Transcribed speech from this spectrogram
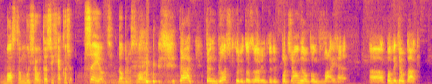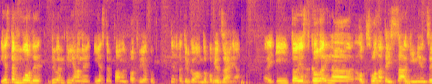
Boston musiał też ich jakoś przyjąć dobrym słowem. Tak, ten gość, który to zrobił, który pociągnął tą wajchę, powiedział tak, jestem młody, byłem pijany i jestem fanem Patriotów. Tyle tylko mam do powiedzenia. I to jest kolejna odsłona tej sagi między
